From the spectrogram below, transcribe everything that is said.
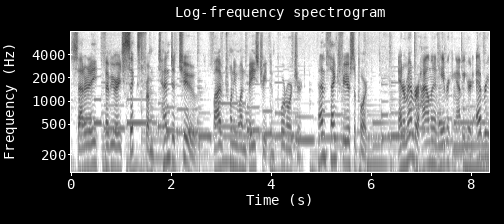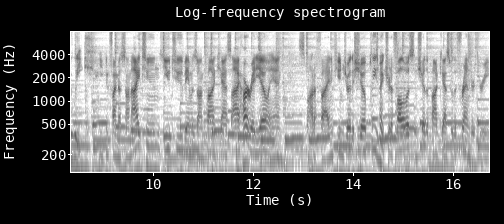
Saturday, February 6th from 10 to 2, 521 Bay Street in Port Orchard. And thanks for your support. And remember, Heilman and Haver can now be heard every week. You can find us on iTunes, YouTube, Amazon Podcasts, iHeartRadio, and Spotify. And if you enjoy the show, please make sure to follow us and share the podcast with a friend or three.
